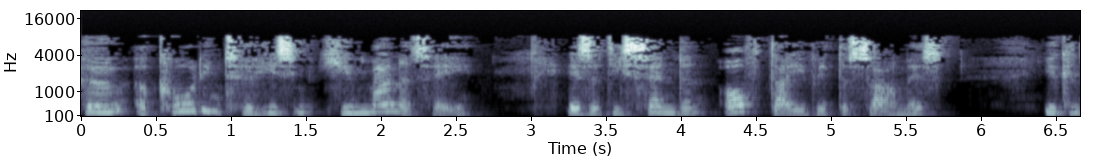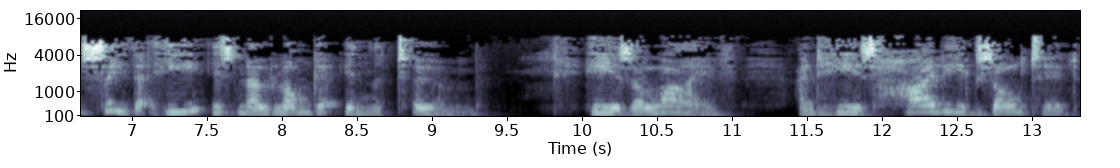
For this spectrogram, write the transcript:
who according to his humanity is a descendant of David the psalmist, you can see that he is no longer in the tomb. He is alive and he is highly exalted,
